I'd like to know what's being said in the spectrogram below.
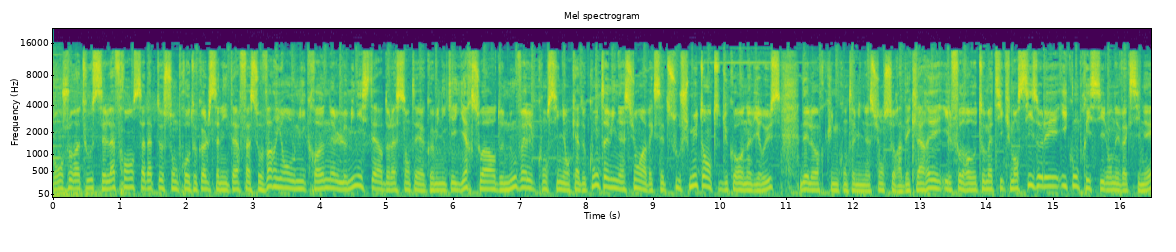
Bonjour à tous. La France adapte son protocole sanitaire face aux variants Omicron. Le ministère de la Santé a communiqué hier soir de nouvelles consignes en cas de contamination avec cette souche mutante du coronavirus. Dès lors qu'une contamination sera déclarée, il faudra automatiquement s'isoler, y compris si l'on est vacciné.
